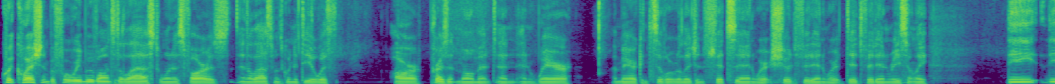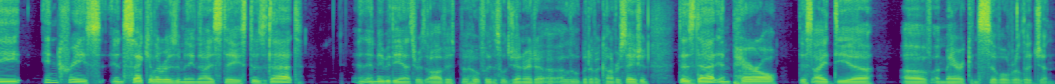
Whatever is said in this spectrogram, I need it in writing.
quick question before we move on to the last one, as far as and the last one's going to deal with our present moment and and where American civil religion fits in, where it should fit in, where it did fit in recently. The the increase in secularism in the United States does that, and, and maybe the answer is obvious, but hopefully this will generate a, a little bit of a conversation. Does that imperil this idea of American civil religion?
